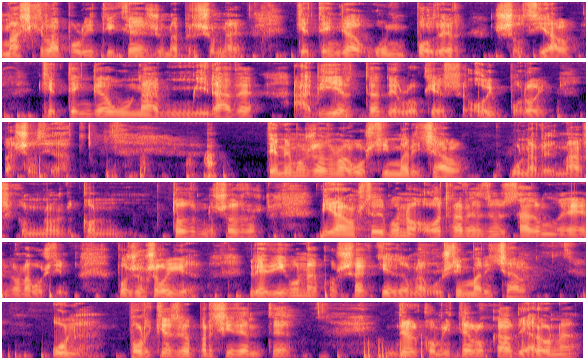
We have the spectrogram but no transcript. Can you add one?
más que la política es una persona que tenga un poder social, que tenga una mirada abierta de lo que es hoy por hoy la sociedad. Tenemos a don Agustín Marichal, una vez más, con, todos nosotros. Dirán ustedes, bueno, otra vez está don, eh, don Agustín. Pues os oiga, le digo una cosa que don Agustín Marichal, una, porque es el presidente del Comité Local de Arona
